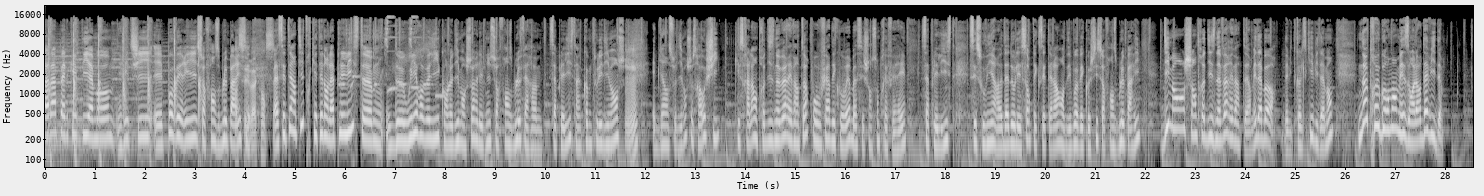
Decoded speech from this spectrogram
Sarah perché ti amo, Richie et Poveri sur France Bleu Paris. Ah, vacances. Bah, C'était un titre qui était dans la playlist euh, de Willy Rovelli quand le dimanche soir il est venu sur France Bleu faire euh, sa playlist hein, comme tous les dimanches. Mhm. Eh bien ce dimanche ce sera Oshi qui sera là entre 19h et 20h pour vous faire découvrir bah, ses chansons préférées, sa playlist, ses souvenirs euh, d'adolescente, etc. Rendez-vous avec Oshi sur France Bleu Paris dimanche entre 19h et 20h. Mais d'abord, David Kolski évidemment, notre gourmand maison. Alors David,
